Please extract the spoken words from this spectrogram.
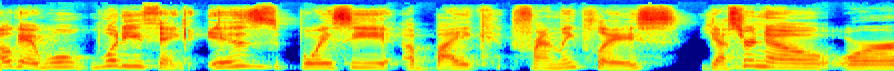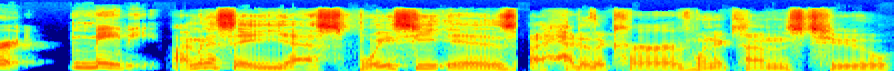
Okay, well, what do you think? Is Boise a bike friendly place? Yes or no, or maybe? I'm going to say yes. Boise is ahead of the curve when it comes to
